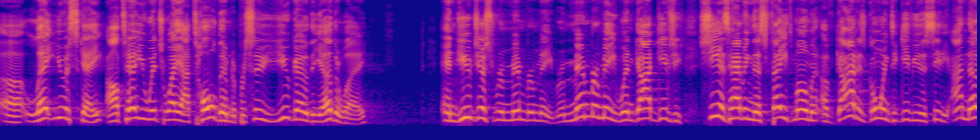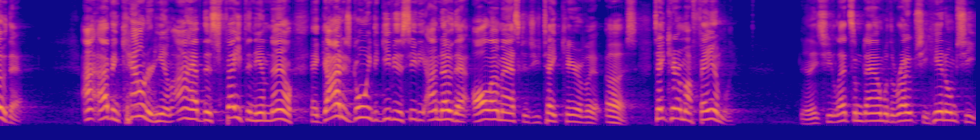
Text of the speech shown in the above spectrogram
uh, let you escape. I'll tell you which way I told them to pursue you. You go the other way. And you just remember me. Remember me when God gives you. She is having this faith moment of God is going to give you the city. I know that. I, have encountered him. I have this faith in him now. And God is going to give you the city. I know that. All I'm asking is you take care of it, us, take care of my family. And she lets them down with the rope. She hit them. She,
